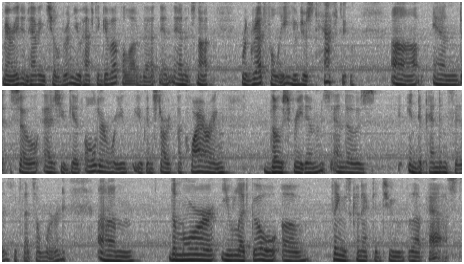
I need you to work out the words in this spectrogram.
married and having children, you have to give up a lot of that, and, and it's not regretfully. You just have to. Uh, and so as you get older, where you, you can start acquiring those freedoms and those independences, if that's a word, um, the more you let go of things connected to the past.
